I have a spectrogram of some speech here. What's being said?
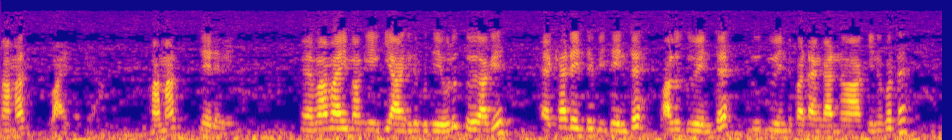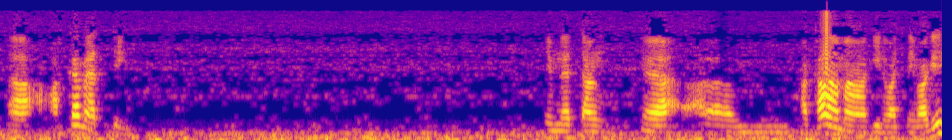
මමත් වයසට යනවා. මමත් ලෙඩ වෙනවා. මමයි මගේ කියා හිටපු දේවලුත් ඔය වගේ කැඩෙන්න පිටෙන්න අලුදු වෙන්න දුදු වෙන්න පටන් ගන්නවා කියනකොට අකමැත්තෙන් එහෙම නැත්නම් අකාමා කියන වචනේ වගේ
